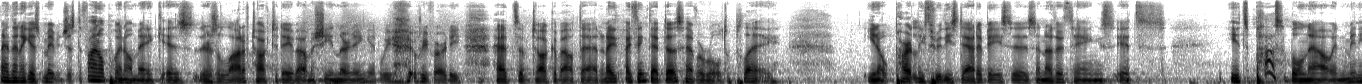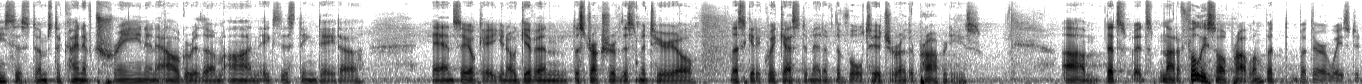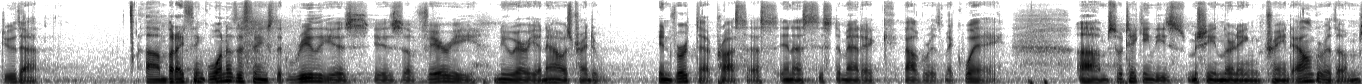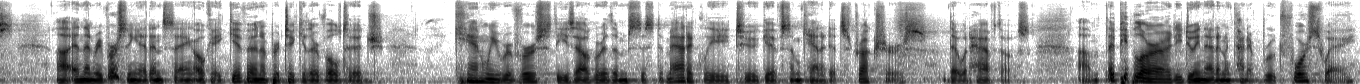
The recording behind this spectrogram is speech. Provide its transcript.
and then I guess maybe just the final point I'll make is there's a lot of talk today about machine learning, and we've, we've already had some talk about that, and I, I think that does have a role to play. You know, partly through these databases and other things, it's, it's possible now in many systems to kind of train an algorithm on existing data and say, okay, you know, given the structure of this material, let's get a quick estimate of the voltage or other properties. Um, that's it's not a fully solved problem, but, but there are ways to do that. Um, but I think one of the things that really is, is a very new area now is trying to invert that process in a systematic algorithmic way. Um, so taking these machine learning trained algorithms uh, and then reversing it and saying, okay, given a particular voltage, can we reverse these algorithms systematically to give some candidate structures that would have those? Um, people are already doing that in a kind of brute force way,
